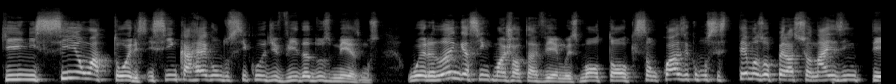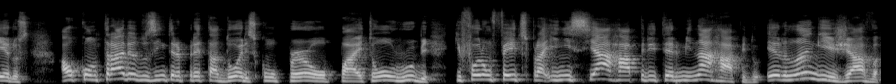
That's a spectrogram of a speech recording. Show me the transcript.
que iniciam atores e se encarregam do ciclo de vida dos mesmos. O Erlang, assim como a JVM o Smalltalk, são quase como sistemas operacionais inteiros, ao contrário dos interpretadores como Perl, Python ou Ruby, que foram feitos para iniciar rápido e terminar rápido. Erlang e Java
